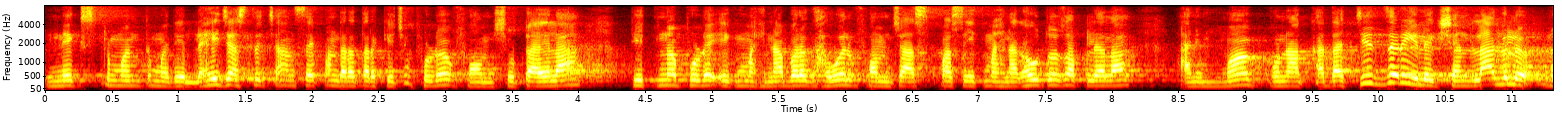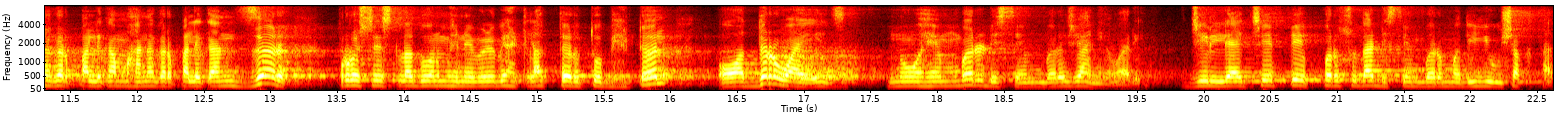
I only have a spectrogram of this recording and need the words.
नेक्स्ट मंथमध्ये लय जास्त चान्स आहे पंधरा तारखेच्या पुढं फॉर्म सुटायला. तिथनं पुढं एक महिनाभर घावल फॉर्मच्या आसपास एक महिना घावतोच आपल्याला. आणि मग पुन्हा कदाचित जर इलेक्शन लागलं नगरपालिका महानगरपालिकां जर प्रोसेसला दोन महिने वेळ भेटला तर तो भेटल. अदरवाईज नोव्हेंबर डिसेंबर जानेवारी जिल्ह्याचे पेपर सुद्धा डिसेंबरमध्ये येऊ शकतात.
